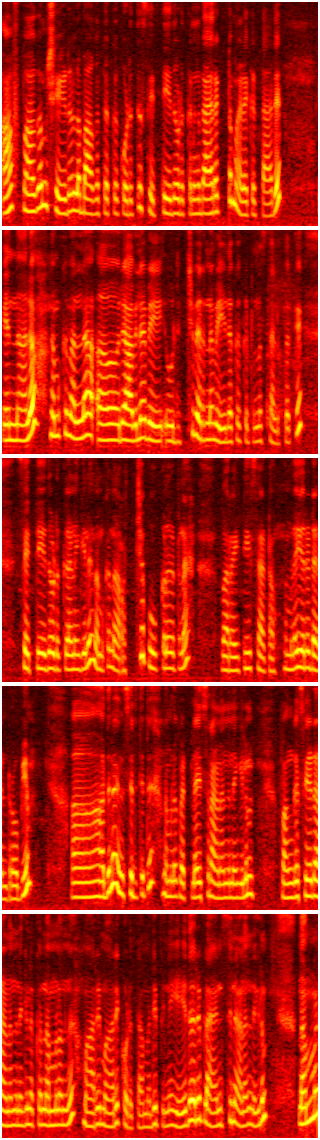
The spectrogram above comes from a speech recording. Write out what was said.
ഹാഫ് ഭാഗം ഷെയ്ഡുള്ള ഭാഗത്തൊക്കെ കൊടുത്ത് സെറ്റ് ചെയ്ത് കൊടുക്കണമെങ്കിൽ ഡയറക്റ്റ് മഴ കിട്ടാതെ എന്നാലോ നമുക്ക് നല്ല രാവിലെ വെയിൽ ഉദിച്ച് വരുന്ന വെയിലൊക്കെ കിട്ടുന്ന സ്ഥലത്തൊക്കെ സെറ്റ് ചെയ്ത് കൊടുക്കുകയാണെങ്കിൽ നമുക്ക് നിറച്ച് പൂക്കൾ കിട്ടുന്ന വെറൈറ്റീസ് ആട്ടോ. നമ്മൾ ഈ ഒരു ഡെൻഡ്രോബിയം അതിനനുസരിച്ചിട്ട് നമ്മൾ ഫെർട്ടിലൈസർ ആണെന്നുണ്ടെങ്കിലും ഫംഗസൈഡ് ആണെന്നുണ്ടെങ്കിലും ഒക്കെ നമ്മളൊന്ന് മാറി മാറി കൊടുത്താൽ മതി. പിന്നെ ഏതൊരു പ്ലാന്റ്സിനാണെന്നുണ്ടെങ്കിലും നമ്മൾ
